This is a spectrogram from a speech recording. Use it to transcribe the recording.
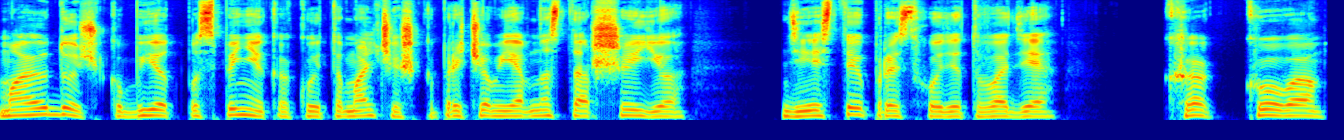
Мою дочку бьет по спине какой-то мальчишка, причем явно старше ее. Действие происходит в воде. Какого...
